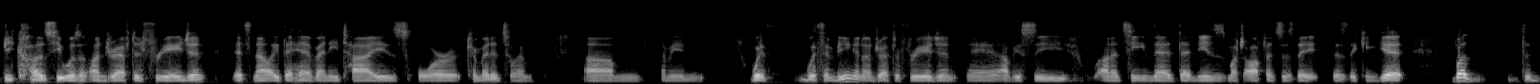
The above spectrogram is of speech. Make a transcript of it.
because he was an undrafted free agent, it's not like they have any ties or committed to him. Um, I mean, with with him being an undrafted free agent and obviously on a team that that needs as much offense as they as they can get, but the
